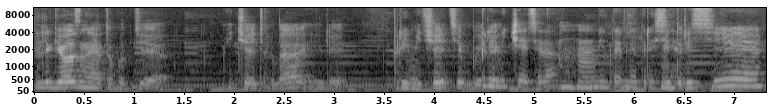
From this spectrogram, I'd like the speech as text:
Религиозное это вот где в мечетях, да, или при мечети были. При мечети, да? Медре- медресе. Медресе,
